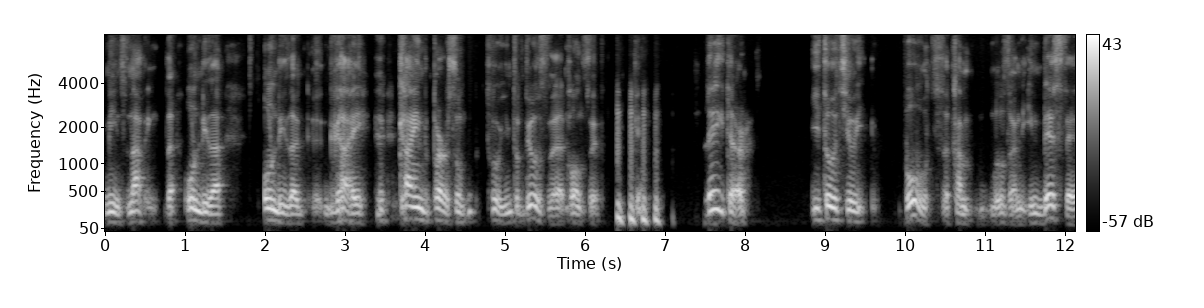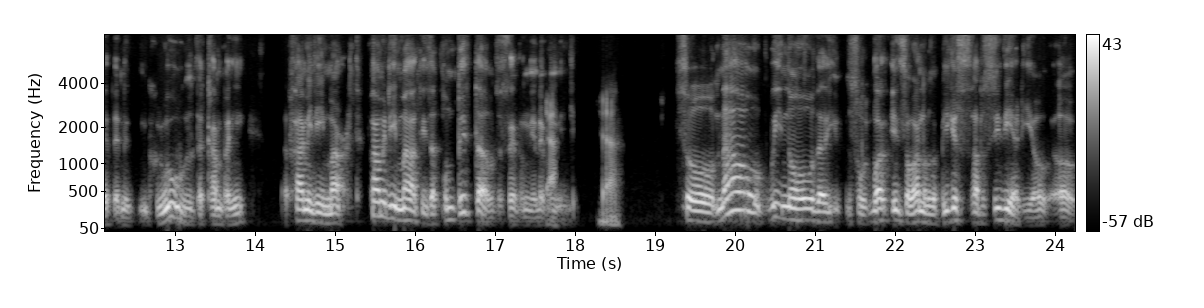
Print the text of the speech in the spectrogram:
means nothing. The, only the only the guy, kind person to introduce the concept. Okay. Later, Itochu bought the com- was and invested and grew the company, Family Mart. Family Mart is a competitor of the 7-Eleven. Yeah. in yeah. so now we know that so what it's one of the biggest subsidiary of, of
